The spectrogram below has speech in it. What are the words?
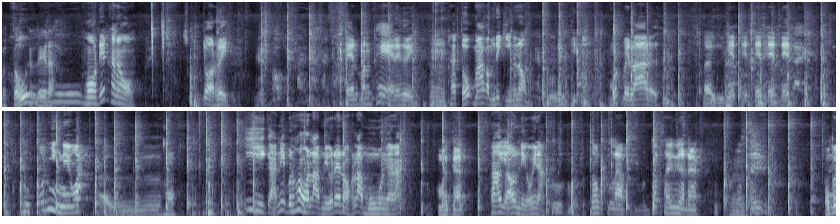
มาโต๊ะกันเลยนะโอ้โหเด็ดขนาดนั้นสุดยอดเฮ้ยแฟนพันธุ์แท้เลยเฮ้ยอืมถ้าโต๊ะมาก็ไม่ได้กินนะเนาะมันได้กินเนาะหมดเวลาเลยเออเด็ดเด็ดเด็ดเด็ด เด็ดมันก้นยิงเนี่ยวะเออฮะอีกอะนี่เป็นห้องว่าลาบเหนียวได้เนาะลาบหมูเหมือนกันนะเหมือนกันถ้าเขาอยากเอาเหนียวไว้น่ะอืมต้องหลับต้องใส่เลือดนะอืมต้องใส่ผมไป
